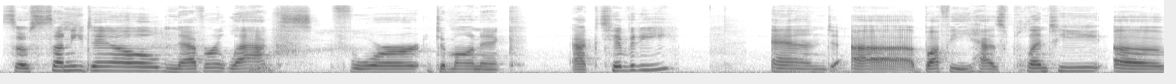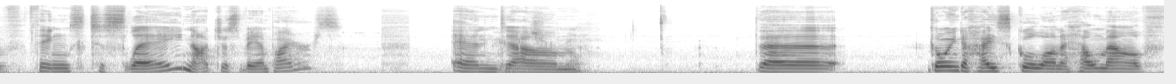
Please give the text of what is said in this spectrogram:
So Sunnydale never lacks for demonic activity, and uh, Buffy has plenty of things to slay, not just vampires. And um, the going to high school on a hellmouth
